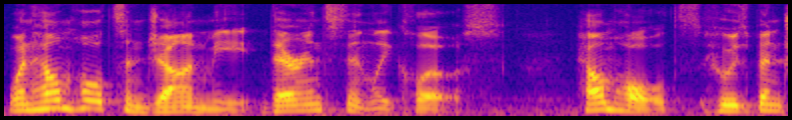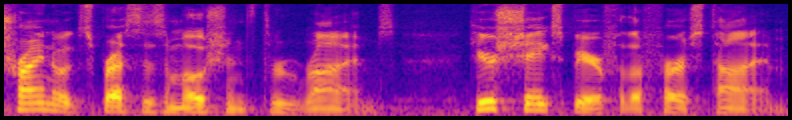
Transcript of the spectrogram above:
When Helmholtz and John meet, they're instantly close. Helmholtz, who has been trying to express his emotions through rhymes, hears Shakespeare for the first time.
